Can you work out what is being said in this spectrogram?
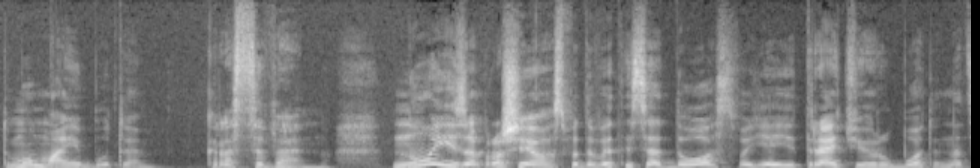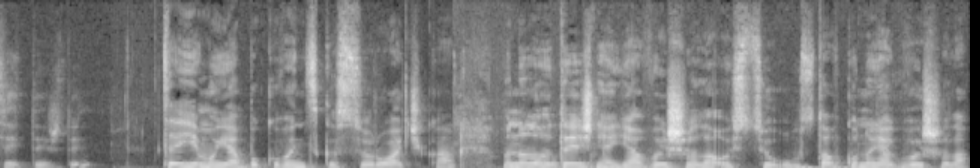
Тому має бути красивенно. Ну і запрошую вас подивитися до своєї третьої роботи на цей тиждень. Це є моя буковинська сорочка. Минулого тижня я вишила ось цю уставку. Ну як вишила?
